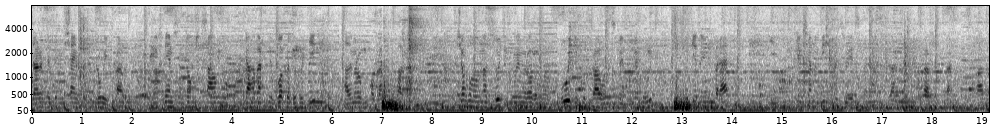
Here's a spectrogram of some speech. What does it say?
Зараз ми переміщаємося до другої вправи. Ми остаємося на тому ж самому тяга верхнього блока до груді, але ми робимо обратну вправу. В чому головна суть, коли ми робимо будь-яку вправу на спину? Ми грудь викидуємо вперед і таким чином більше працює спина. Зараз я покажу. Так, гарно.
